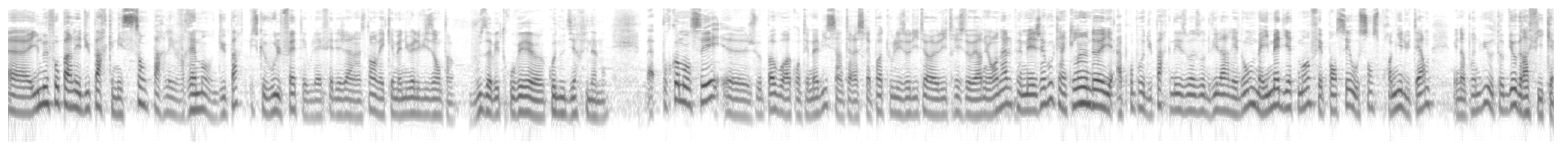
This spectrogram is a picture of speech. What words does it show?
Euh, il me faut parler du parc, mais sans parler vraiment du parc, puisque vous le faites et vous l'avez fait déjà à l'instant avec Emmanuel Visantin. Vous avez trouvé quoi nous dire finalement? Bah, Pour commencer, je ne veux pas vous raconter ma vie, ça intéresserait pas tous les auditeurs et auditrices d'Auvergne-Rhône-Alpes, mais j'avoue qu'un clin d'œil à propos du parc des oiseaux de Villars-les-Dombes m'a immédiatement fait penser au sens premier du terme, mais d'un point de vue autobiographique biographique,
